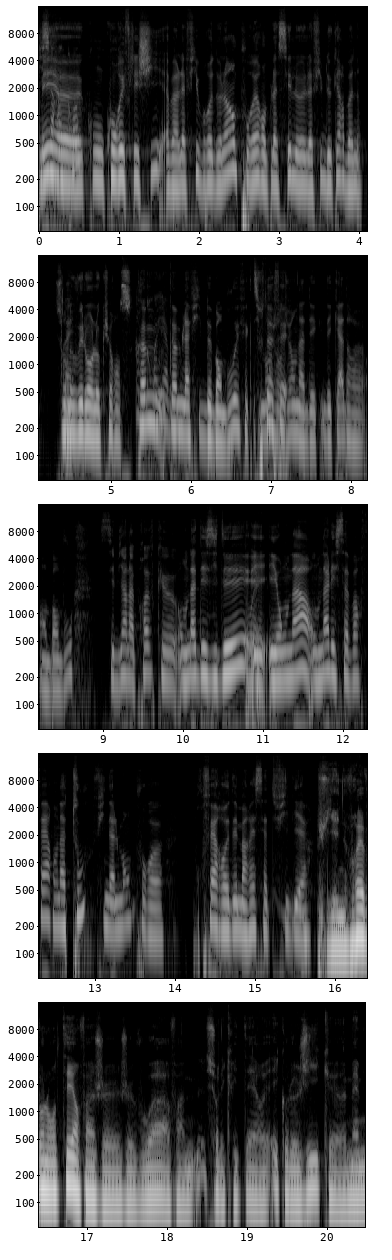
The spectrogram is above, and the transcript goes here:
mais euh, qu'on réfléchit. Ah bah, la fibre de lin pourrait remplacer la fibre de carbone, sur nos vélos en l'occurrence. Comme, comme la fibre de bambou, effectivement, aujourd'hui on a des, cadres en bambou. C'est bien la preuve qu'on a des idées et, on, a, on a les savoir-faire, on a tout finalement pour... Euh, pour faire redémarrer cette filière. Puis il y a une vraie volonté, enfin je, vois enfin, sur les critères écologiques, euh, même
